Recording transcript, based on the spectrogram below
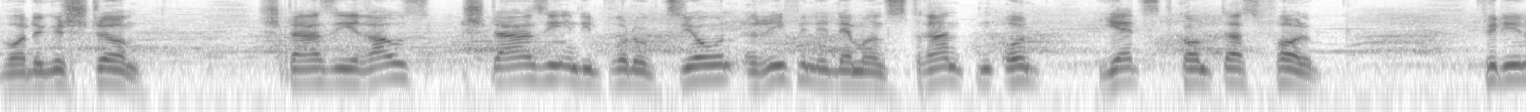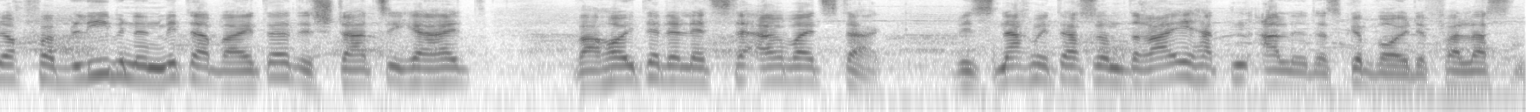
wurde gestürmt. Stasi raus, Stasi in die Produktion, riefen die Demonstranten und jetzt kommt das Volk. Für die noch verbliebenen Mitarbeiter des Staatssicherheits war heute der letzte Arbeitstag. Bis nachmittags um drei hatten alle das Gebäude verlassen.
